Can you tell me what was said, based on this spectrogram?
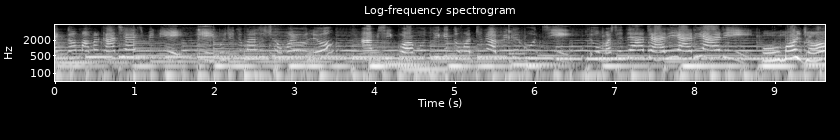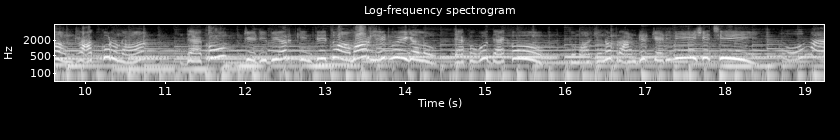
একদম আমার কাছে আসবি নে। এই বুঝি তোমার আসার সময় হলো? আমি সেই কখন থেকে তোমার জন্য অপেক্ষা করছি। তোমার সাথে আজ আরে আরে আরে। ও মাই জান রাগ করো না। দেখো টেডি বিয়ার কিনতেই তো আমার লেট হয়ে গেল। দেখো গো দেখো তোমার জন্য ব্র্যান্ডের টেডি নিয়ে এসেছি। ও মা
